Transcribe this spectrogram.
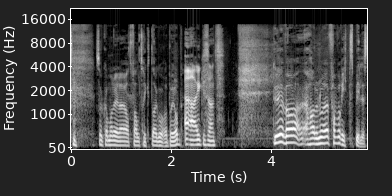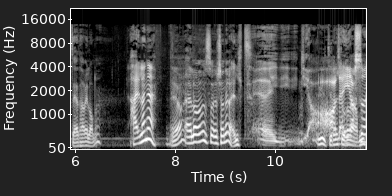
så kommer du i hvert fall trygt av gårde på jobb? Ja, ikke sant. Du, hva, Har du noe favorittspillested her i landet? Her i landet? Ja, Eller generelt? Uh, ja, nei, altså,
